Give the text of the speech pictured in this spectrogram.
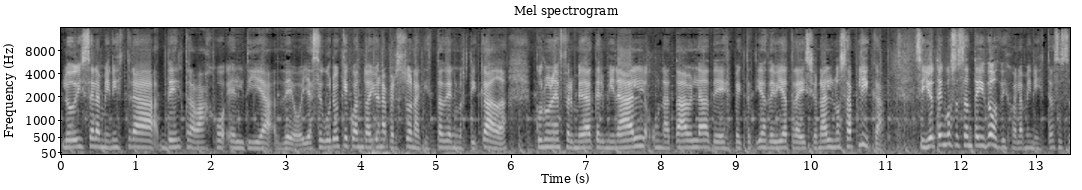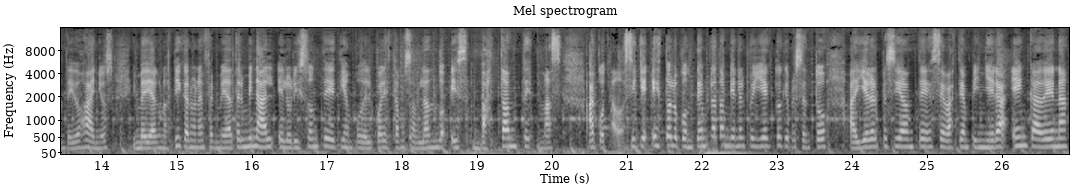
lo dice la ministra del Trabajo el día de hoy. Aseguró que cuando hay una persona que está diagnosticada con una enfermedad terminal, una tabla de expectativas de vida tradicional no se aplica. Si yo tengo 62 dijo la ministra, 62 años, y me diagnostican una enfermedad terminal, el horizonte de tiempo del cual estamos hablando es bastante más acotado. Así que esto lo contempla también el proyecto que presentó ayer el presidente Sebastián Piñera en cadena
